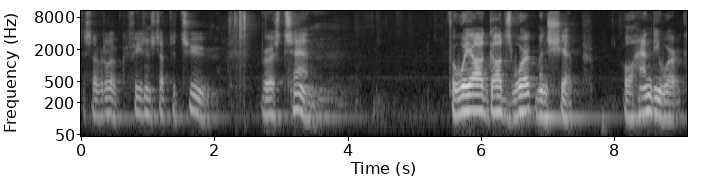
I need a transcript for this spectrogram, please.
let's have a look. Ephesians chapter 2, verse 10. For we are God's workmanship or handiwork,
